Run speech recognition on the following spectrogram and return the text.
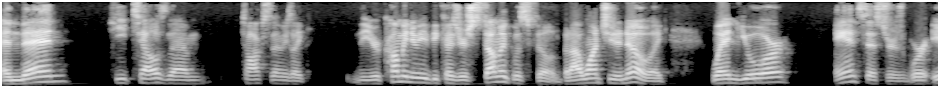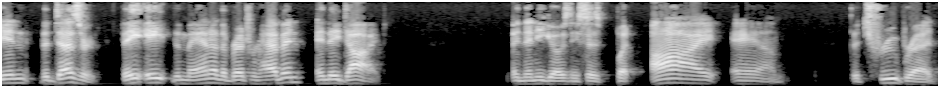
And then he tells them, talks to them, he's like, You're coming to me because your stomach was filled. But I want you to know, like, when your ancestors were in the desert, they ate the manna, the bread from heaven, and they died. And then he goes and he says, But I am the true bread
